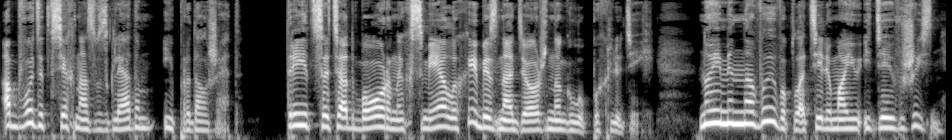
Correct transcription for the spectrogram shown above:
обводит всех нас взглядом и продолжает. «Тридцать отборных, смелых и безнадежно глупых людей». Но именно вы воплотили мою идею в жизнь.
